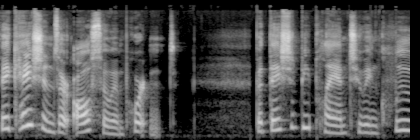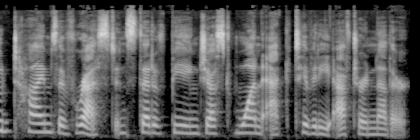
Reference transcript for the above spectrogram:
Vacations are also important, but they should be planned to include times of rest instead of being just one activity after another.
